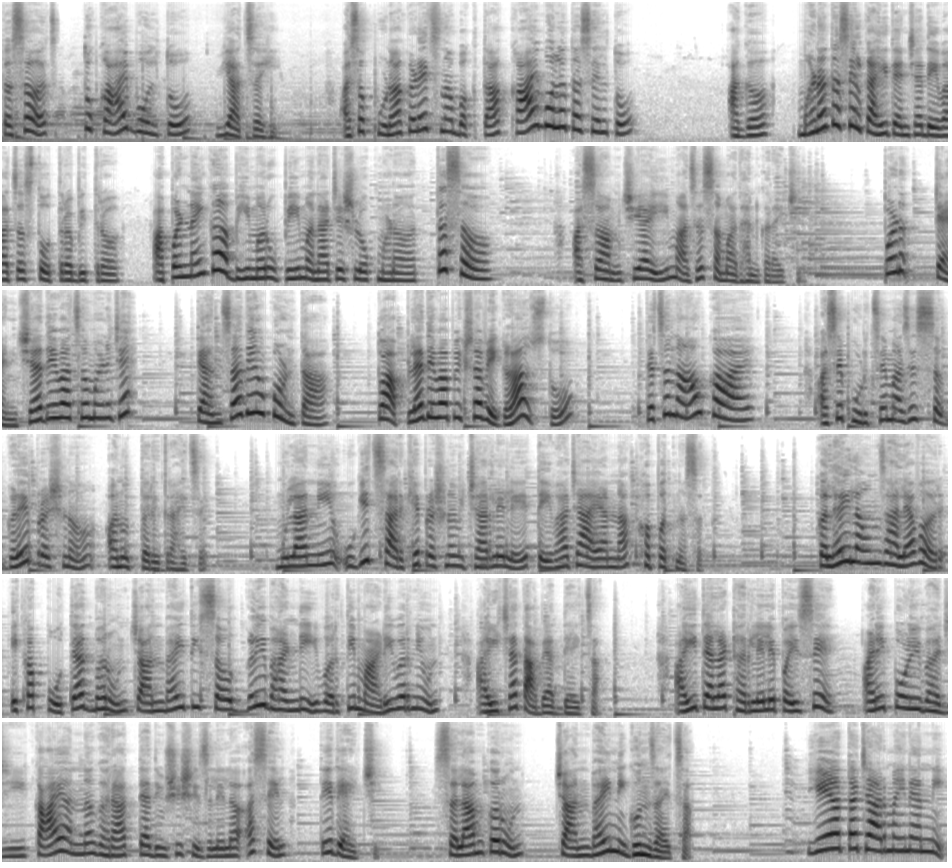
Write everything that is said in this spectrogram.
तसंच तो काय बोलतो याचंही. असं कुणाकडेच न बघता काय बोलत असेल तो? अगं म्हणत असेल काही त्यांच्या देवाचं स्तोत्र बित्र आपण नाही का भीमरूपी मनाचे श्लोक म्हणत? तसं. असं आमची आई माझं समाधान करायची. पण त्यांच्या देवाचं म्हणजे? त्यांचा देव कोणता? तो आपल्या देवापेक्षा वेगळा असतो? त्याचं नाव काय? असे पुढचे माझे सगळे प्रश्न अनुत्तरित राहायचे. मुलांनी उगीच सारखे प्रश्न विचारलेले तेव्हाच्या आयांना खपत नसत. कलई लावून झाल्यावर एका पोत्यात भरून चांदभाई ती सगळी भांडी वरती माडीवर नेऊन आईच्या ताब्यात द्यायचा. आई त्याला ठरलेले पैसे आणि पोळी भाजी काय अन्न घरात त्या दिवशी शिजलेलं असेल ते द्यायची. सलाम करून चांदभाई निघून जायचा. ये आता चार महिन्यांनी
